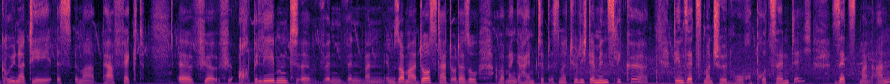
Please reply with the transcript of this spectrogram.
grüner Tee ist immer perfekt. Äh, für, für auch belebend, äh, wenn, wenn man im Sommer Durst hat oder so. Aber mein Geheimtipp ist natürlich der Minzlikör. Den setzt man schön hochprozentig, setzt man an,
